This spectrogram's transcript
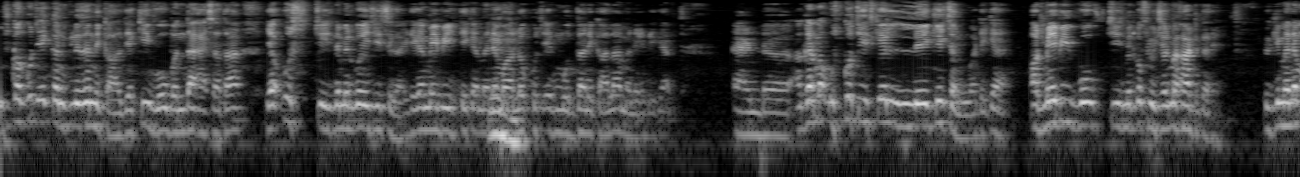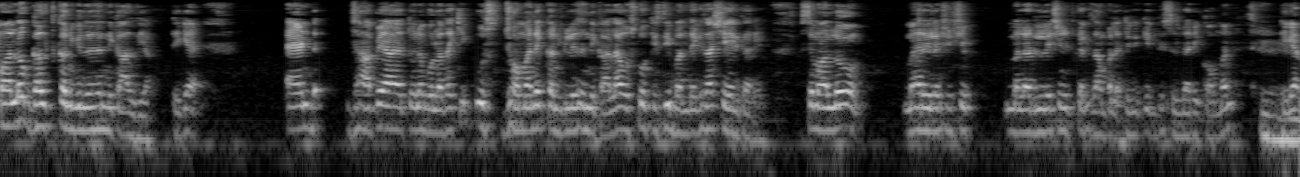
उसका कुछ एक कंक्लूजन निकाल दिया कि वो बंदा ऐसा था या उस चीज़ ने मेरे को ये चीज़ सिखाई ठीक है? मे बी ठीक है मैंने मान हम्म। लो कुछ एक मुद्दा निकाला मैंने ठीक है? एंड अगर मैं उसको चीज़ के लेके चलूँगा ठीक है? और मे बी वो चीज़ मेरे को फ्यूचर में हर्ट करे। क्योंकि मैंने मान लो गलत कंक्लूजन निकाल दिया ठीक है? एंड जहाँ पे आया तूने बोला था कि उस जो मैंने कंक्लूजन निकाला उसको किसी बंदे के साथ शेयर करें। जैसे मान लो मैं रिलेशनशिप मतलब रिलेशनशिप का एग्जांपल लेते हैं क्योंकि दिस इज़ वेरी कॉमन ठीक है?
